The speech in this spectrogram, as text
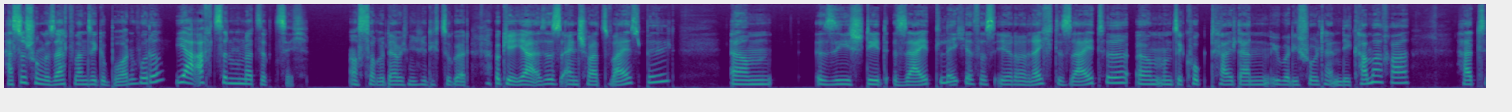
Hast du schon gesagt, wann sie geboren wurde? Ja, 1870. Ach, sorry, da habe ich nicht richtig zugehört. Okay, ja, es ist ein Schwarz-Weiß-Bild. Ähm, sie steht seitlich, es ist ihre rechte Seite ähm, und sie guckt halt dann über die Schulter in die Kamera hat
